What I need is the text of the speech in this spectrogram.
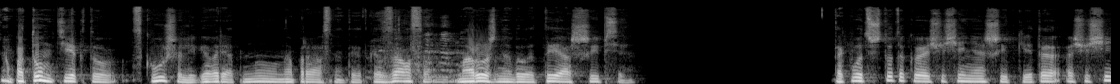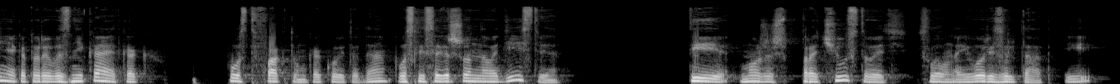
А потом те, кто скушали, говорят, ну, напрасно ты отказался, мороженое было, ты ошибся. Так вот, что такое ощущение ошибки? Это ощущение, которое возникает как постфактум какой-то, да? После совершенного действия ты можешь прочувствовать, словно его результат. И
